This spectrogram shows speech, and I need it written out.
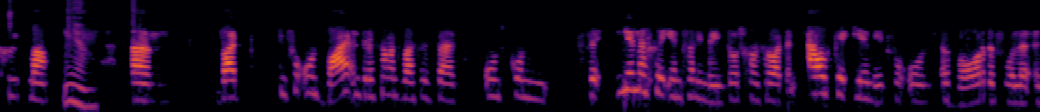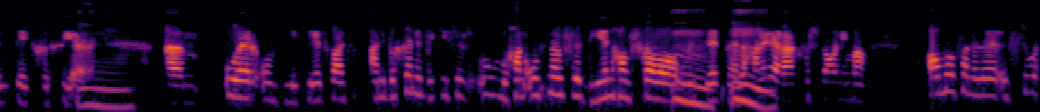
goed maar ja ehm um, wat vir ons baie interessant was is dat ons kon vir enige een van die mentors gaan vra en elke een het vir ons 'n waardevolle inset gegee. Ja, nee. Um oor ons liedjie. Dit was aan die begin 'n bietjie soos o, gaan ons nou vir Deen gaan vra mm, oor dit. Hulle mm. gaan nie reg verstaan nie, maar almal van hulle is so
